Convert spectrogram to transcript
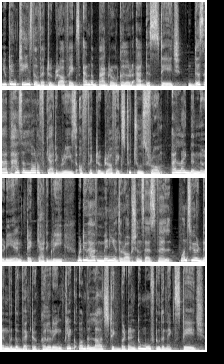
You can change the vector graphics and the background color at this stage. This app has a lot of categories of vector graphics to choose from. I like the nerdy and tech category, but you have many other options as well. Once you are done with the vector coloring, click on the large tick button to move to the next stage.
